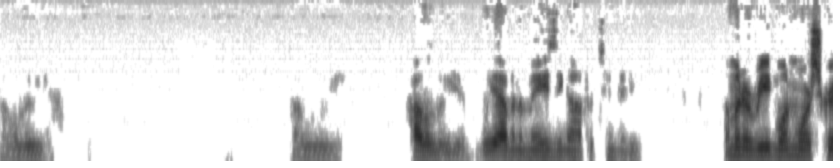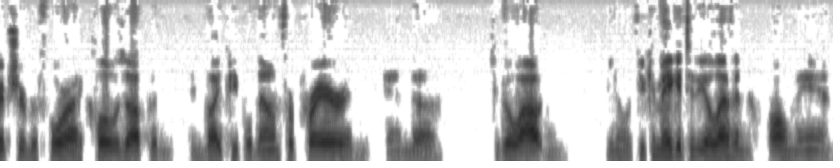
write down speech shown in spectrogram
Hallelujah. Hallelujah. Hallelujah. We have an amazing opportunity. I'm going to read one more scripture before I close up and invite people down for prayer and, and uh, to go out and, you know, if you can make it to the 11, oh man,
